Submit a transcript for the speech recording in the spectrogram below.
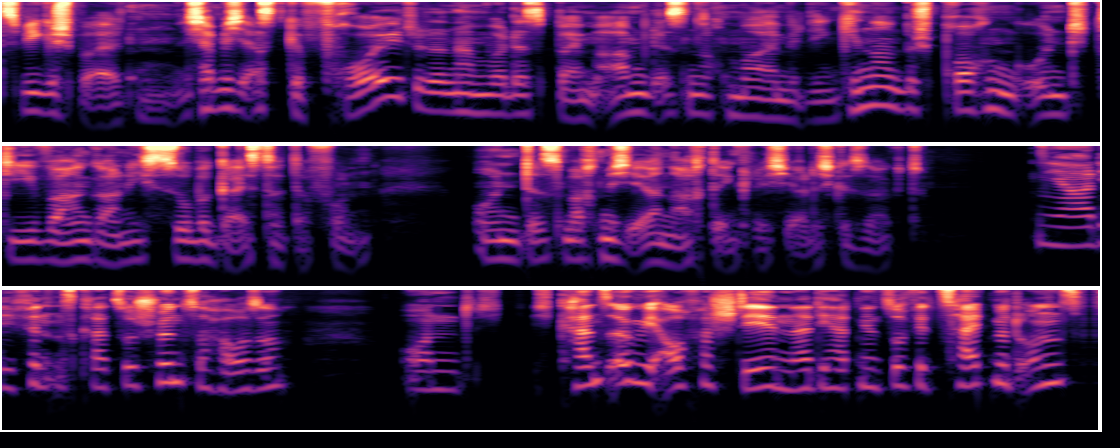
zwiegespalten. Ich habe mich erst gefreut und dann haben wir das beim Abendessen nochmal mit den Kindern besprochen und die waren gar nicht so begeistert davon. Und das macht mich eher nachdenklich, ehrlich gesagt. Ja, die finden es gerade so schön zu Hause. Und ich, ich kann es irgendwie auch verstehen, ne? Die hatten jetzt so viel Zeit mit uns.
